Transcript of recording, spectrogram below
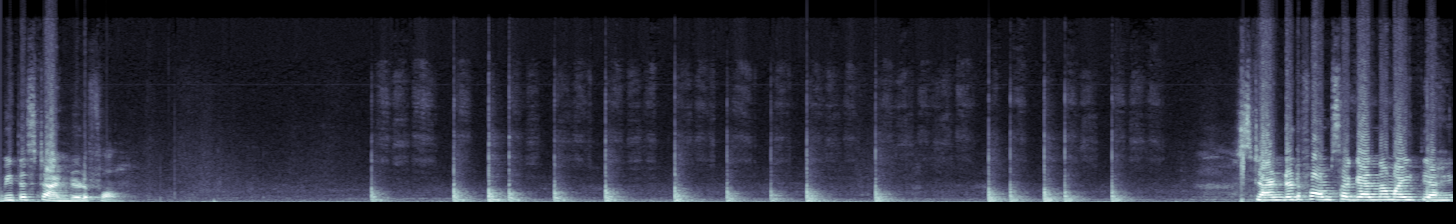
with a standard form standard form सगळ्यांना माहिती आहे.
